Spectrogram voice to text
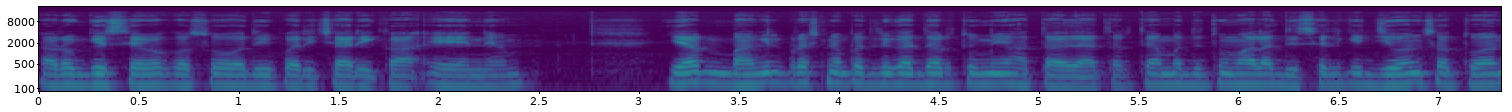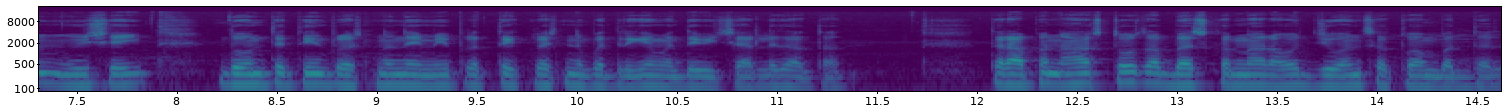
आरोग्यसेवक असो अधिपरिचारिका ए एन एम या मागील प्रश्नपत्रिका जर तुम्ही हाताळल्या तर त्यामध्ये तुम्हाला दिसेल की जीवनसत्वांविषयी दोन ते तीन प्रश्न नेहमी प्रत्येक प्रश्नपत्रिकेमध्ये विचारले जातात. तर आपण आज तोच अभ्यास करणार आहोत जीवनसत्वांबद्दल.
